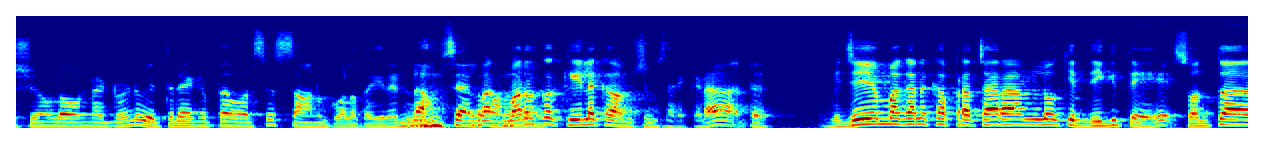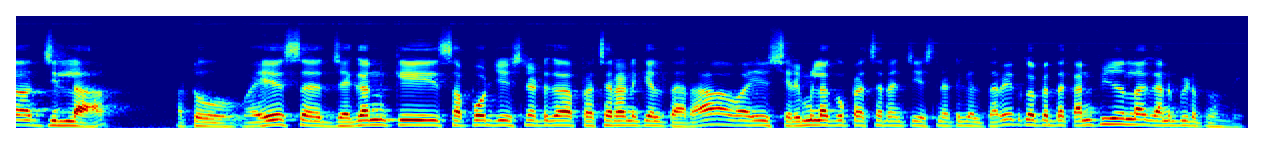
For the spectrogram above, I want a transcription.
విషయంలో ఉన్నటువంటి వ్యతిరేకత వర్సెస్ సానుకూలత. ఈ రెండు అంశాలు మరొక కీలక అంశం సార్ ఇక్కడ. అటు విజయమ్మ గనక ప్రచారంలోకి దిగితే సొంత జిల్లా అటు వైఎస్ జగన్కి సపోర్ట్ చేసినట్టుగా ప్రచారానికి వెళ్తారా? వైఎస్ షర్మిలకు ప్రచారం చేసినట్టుగా వెళ్తారా? ఇది ఒక పెద్ద కన్ఫ్యూజన్ లాగా కనిపిస్తుంది.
